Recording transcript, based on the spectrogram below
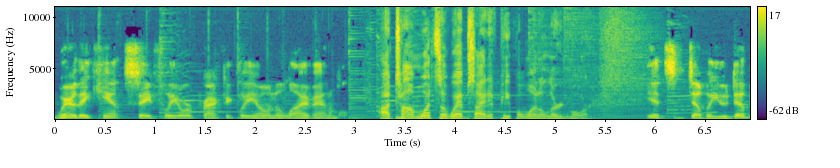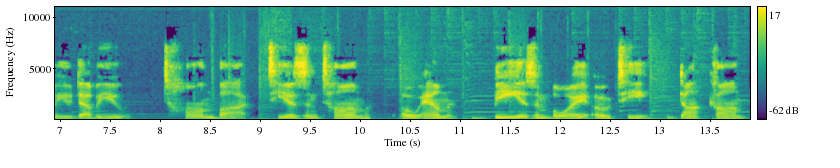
where they can't safely or practically own a live animal. Uh, Tom, what's a website if people want to learn more? It's www.tombot, T as in Tom, O M, B as in boy, O T, dot com.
